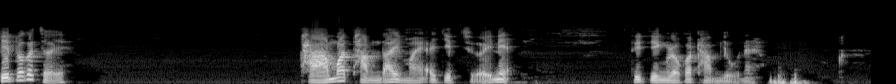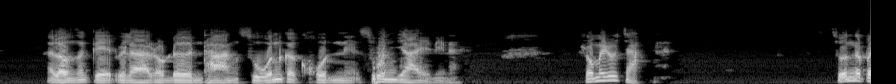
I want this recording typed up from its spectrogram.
จิตมันก็เฉย ถามว่าทำได้ไหมไอ้จิตเฉยเนี่ย ที่จริงเราก็ทำอยู่นะเราสังเกตเวลาเราเดินทางสวนกับคนเนี่ย ส่วนใหญ่นี่นะเราไม่รู้จัก สวนกันไป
